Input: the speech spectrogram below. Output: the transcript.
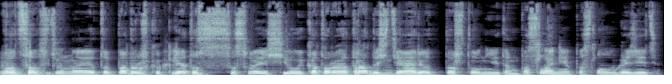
Вот, собственно, это подружка Клетус со своей силой, которая от радости орет то, что он ей там послание послал в газете.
